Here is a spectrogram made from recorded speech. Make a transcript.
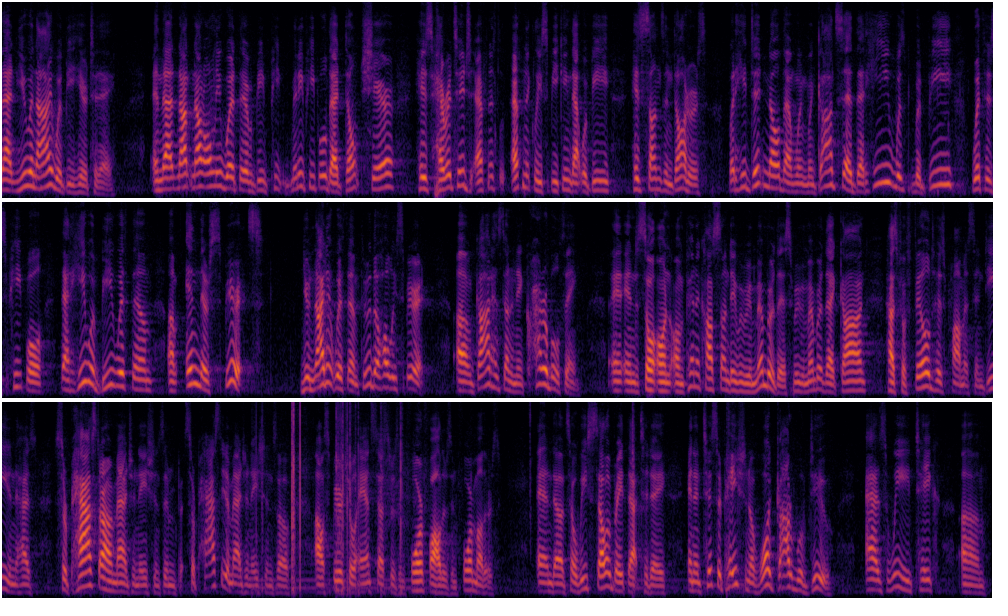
that you and I would be here today. And that not, not only would there be pe- many people that don't share his heritage, ethnic, ethnically speaking, that would be his sons and daughters, but he didn't know that when, when God said that he was, would be with his people, that he would be with them um, in their spirits, united with them through the Holy Spirit. Um, God has done an incredible thing. And, and so on, on Pentecost Sunday, we remember this. We remember that God has fulfilled his promise indeed and has surpassed our imaginations and surpassed the imaginations of our spiritual ancestors and forefathers and foremothers. And uh, so we celebrate that today in anticipation of what God will do as we take, um,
